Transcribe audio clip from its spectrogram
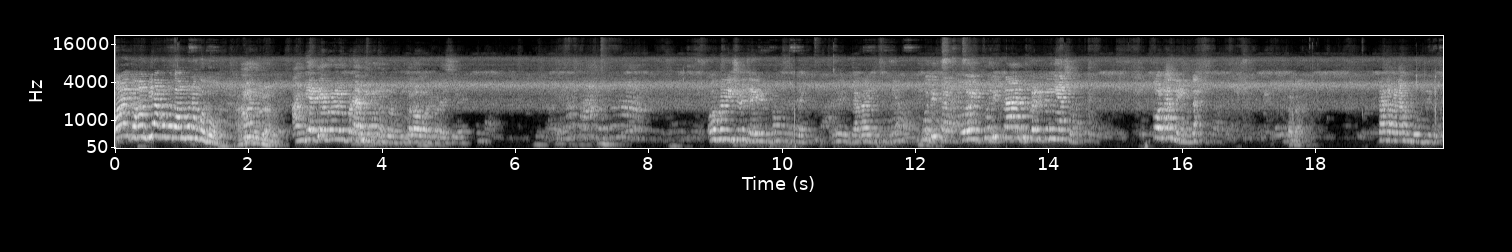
ওই যখন বিয়া করব তখন ফোন করব। আমি বিয়ে ওখানে ইসরে যাই জায়গায় প্রদীপটা ওই প্রদীপটা দোকানে নিয়ে আসো। তোর কাছে নেই? যা। টাটা মানে দিয়ে দেবো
